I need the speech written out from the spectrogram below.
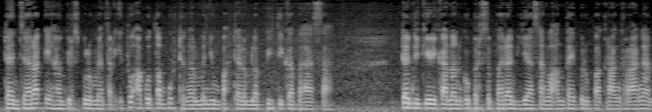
Dan jarak yang hampir 10 meter itu aku tempuh dengan menyumpah dalam lebih tiga bahasa. Dan di kiri kananku bersebaran hiasan lantai berupa kerang-kerangan.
